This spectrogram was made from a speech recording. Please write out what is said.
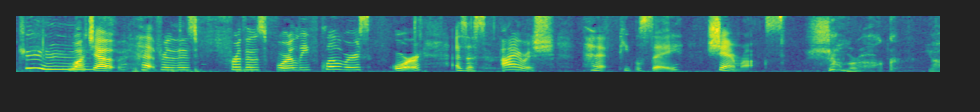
Cheers. Watch out for those for those four-leaf clovers, or as us Irish people say, shamrocks. Shamrock. Yeah.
